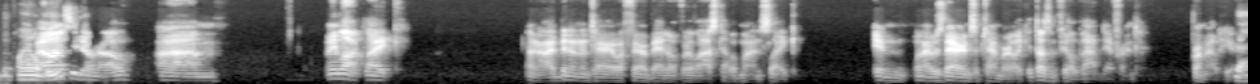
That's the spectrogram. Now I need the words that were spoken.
the plan will I be? honestly don't know. Um, I mean, look, like I don't know. I've been in Ontario a fair bit over the last couple of months. Like in when I was there in September, like it doesn't feel that different from out here. Yeah.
